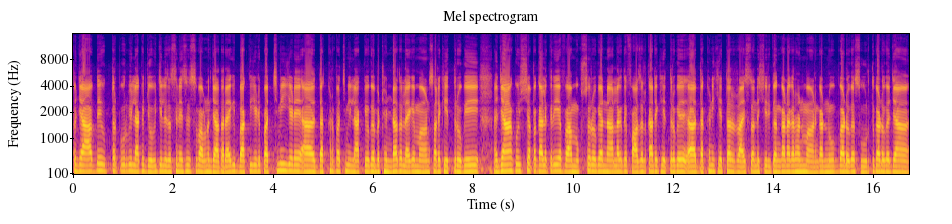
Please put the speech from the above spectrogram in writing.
ਪੰਜਾਬ ਦੇ ਉੱਤਰ ਪੂਰਬੀ ਇਲਾਕੇ ਜੋ ਵੀ ਜ਼ਿਲ੍ਹੇ ਦੱਸਣੇ ਇਸ ਸੰਭਾਵਨਾ ਜ਼ਿਆਦਾ ਰਹੇਗੀ, ਬਾਕੀ ਜਿਹੜੇ ਪੱਛਮੀ ਜਿਹੜੇ ਦੱਖਣ ਪੱਛਮੀ ਇਲਾਕੇ ਹੋ ਗਏ, ਬਠਿੰਡਾ ਤੋਂ ਲੈ ਕੇ ਮਾਨਸਾ ਦੇ ਖੇਤਰ ਹੋ ਗਏ, ਜਾਂ ਕੁਛ ਆਪਾਂ ਗੱਲ ਕਰੀਏ, ਫਾ, ਮੁਕਤਸਰ ਹੋ ਗਿਆ, ਨਾਲ ਲੱਗਦੇ ਫਾਜ਼ਿਲਕਾ ਦੇ ਖੇਤਰ ਹੋ ਗਏ ਦੱਖਣੀ ਖੇਤਰ, ਰਾਜਸਥਾਨ ਦੇ ਸ਼੍ਰੀ ਗੰਗਾਨਗਰ, ਹਨੂਮਾਨਗੜ੍ਹ, ਨੂਪਗੜ੍ਹ ਹੋ ਗਿਆ, ਸੂਰਤਗੜ੍ਹ ਹੋ ਗਿਆ ਜਾਂ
